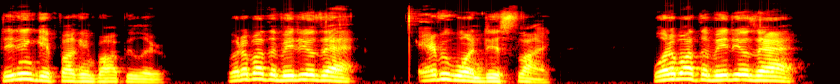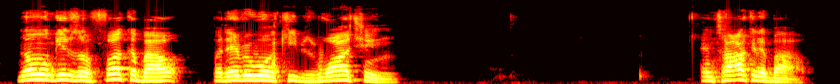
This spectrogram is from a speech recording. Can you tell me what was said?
didn't get fucking popular? What about the video that everyone disliked? What about the video that no one gives a fuck about, but everyone keeps watching and talking about.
